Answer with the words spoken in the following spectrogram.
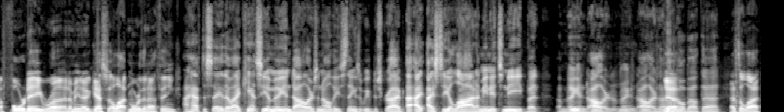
a four day run? I mean, I guess a lot more than I think. I have to say though, I can't see a million dollars in all these things that we've described. I, I, I see a lot. I mean, it's neat, but a million dollars, a million dollars. I Yeah. don't know about that. That's a lot.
